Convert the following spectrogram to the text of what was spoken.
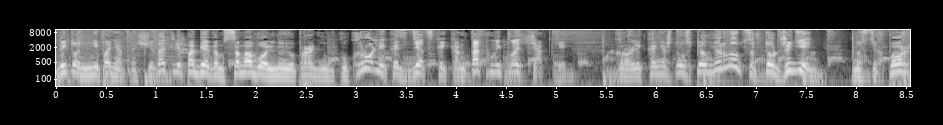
да и то непонятно, считать ли побегом самовольную прогулку кролика с детской контактной площадки. Кролик, конечно, успел вернуться в тот же день, но с тех пор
